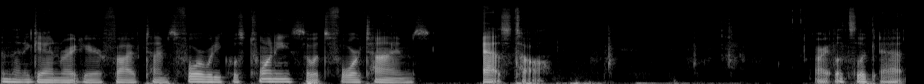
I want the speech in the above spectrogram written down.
And then again right here, 5 times 4 would equals 20, so it's 4 times as tall. Alright, let's look at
